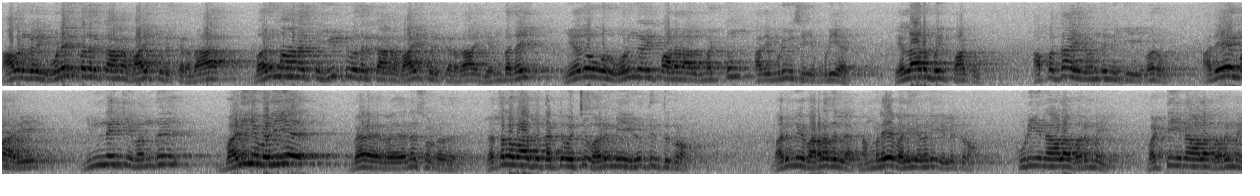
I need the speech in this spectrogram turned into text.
அவர்களை உழைப்பதற்கான வாய்ப்பு இருக்கிறதா? வருமானத்தை ஈட்டுவதற்கான வாய்ப்பு இருக்கிறதா என்பதை ஏதோ ஒரு ஒருங்கிணைப்பாளரால் மட்டும் அதை முடிவு செய்ய முடியாது. எல்லாரும் போய் பார்க்கணும். அப்போ தான் இது வந்து இன்னைக்கு வரும். அதே மாதிரி இன்னைக்கு வந்து வலிய வலிய வே- என்ன சொல்றது? வெத்தலை வாக்கு தட்டு வச்சு வறுமையை இழுத்துக்கிட்டு இருக்கிறோம். வறுமை வர்றதில்லை. நம்மளே வலிய வலி இழுக்கிறோம். குடியினால வறுமை வட்டியினால வறுமை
